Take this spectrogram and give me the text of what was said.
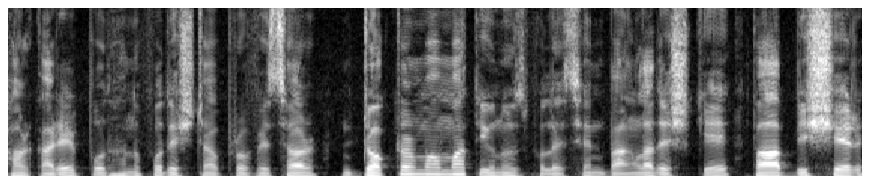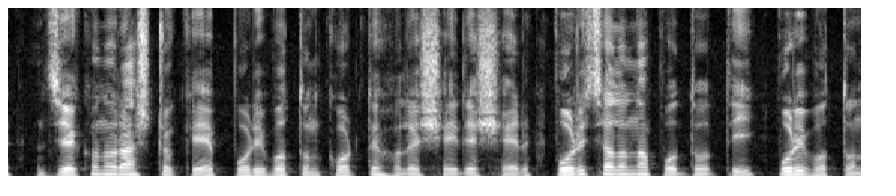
সরকারের প্রধান উপদেষ্টা প্রফেসর ডক্টর মোহাম্মদ ইউনুস বলেছেন, বাংলাদেশকে বা বিশ্বের যে কোনো রাষ্ট্রকে পরিবর্তন করতে হলে সেই দেশের পরিচালনা পদ্ধতি পরিবর্তন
